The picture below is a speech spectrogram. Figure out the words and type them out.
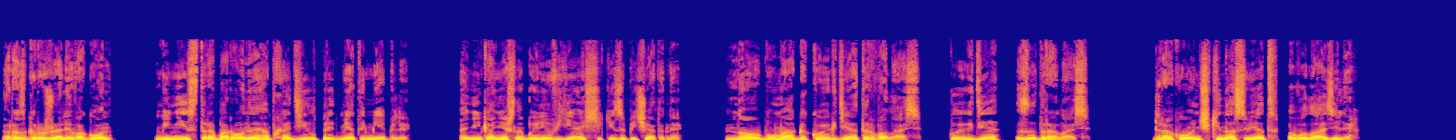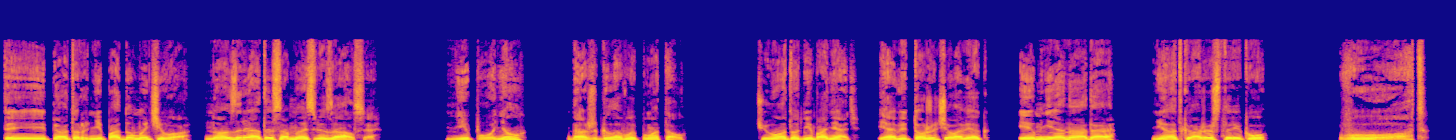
разгружали вагон, министр обороны обходил предметы мебели. Они, конечно, были в ящике запечатаны, но бумага кое-где оторвалась, кое-где задралась. Дракончики на свет повылазили. «Ты, Петр, не подумай чего, но зря ты со мной связался». «Не понял». Даже головой помотал. «Чего тут не понять? Я ведь тоже человек. И мне надо. Не откажешь старику?» «Вот.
